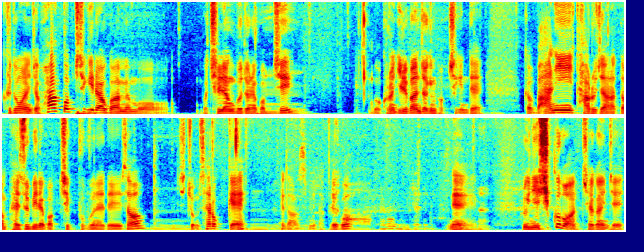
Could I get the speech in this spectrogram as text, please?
그동안 이제 화학 법칙이라고 하면 뭐, 뭐 질량 보존의 법칙, 음. 뭐 그런 일반적인 법칙인데, 그러니까 많이 다루지 않았던 배수비례 법칙 부분에 대해서 음. 좀 새롭게 음. 나왔습니다. 그리고 아. 네. 네. 그리고 이제 19번 제가 이제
